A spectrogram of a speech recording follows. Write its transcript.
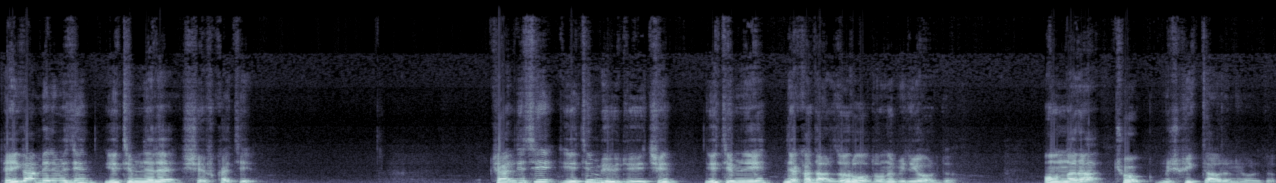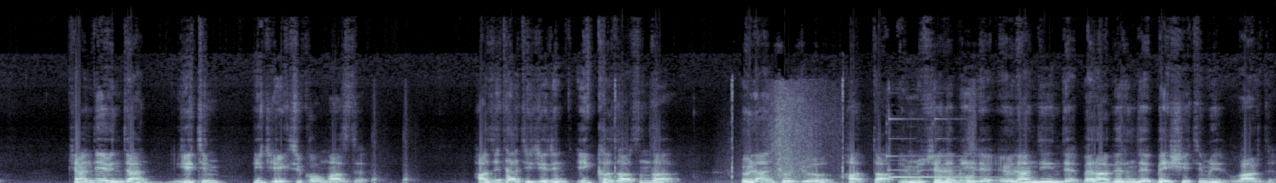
Peygamberimizin yetimlere şefkati. Kendisi yetim büyüdüğü için yetimliğin ne kadar zor olduğunu biliyordu. Onlara çok müşfik davranıyordu. Kendi evinden yetim hiç eksik olmazdı. Hazreti Hatice'nin ilk kazasında ölen çocuğu hatta Ümmü Seleme ile evlendiğinde beraberinde beş yetimi vardı.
